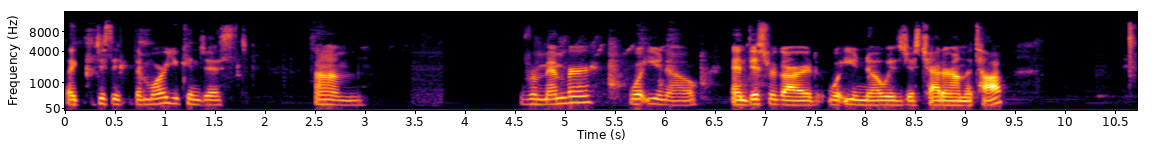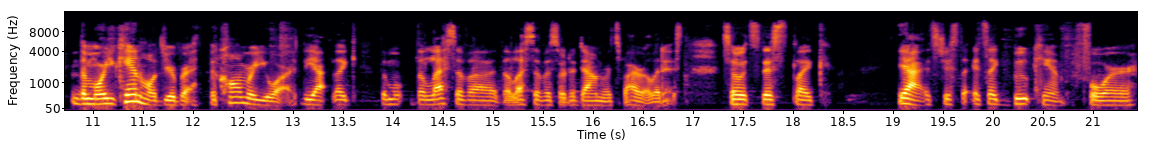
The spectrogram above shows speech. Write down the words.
like just the more you can just um remember what you know and disregard what you know is just chatter on the top the more you can hold your breath, the calmer you are, the uh, like the the less of a the less of a sort of downward spiral it is. So it's this like, yeah, it's just it's like boot camp for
